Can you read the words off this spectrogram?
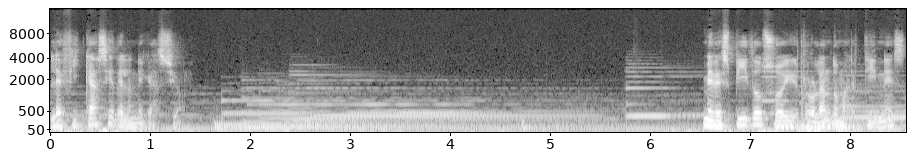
La eficacia de la negación. Me despido, soy Rolando Martínez.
